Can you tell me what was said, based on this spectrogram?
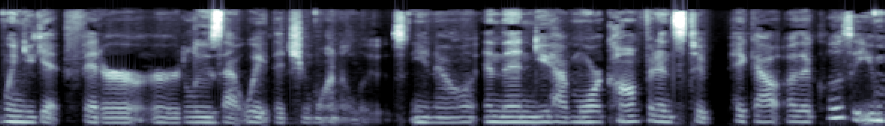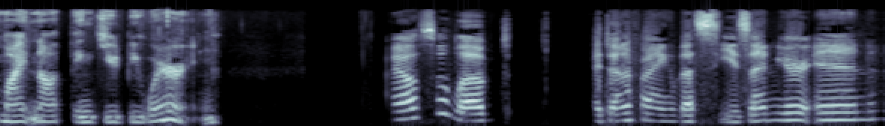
when you get fitter or lose that weight that you want to lose, you know, and then you have more confidence to pick out other clothes that you might not think you'd be wearing. I also loved identifying the season you're in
